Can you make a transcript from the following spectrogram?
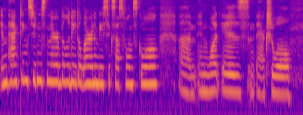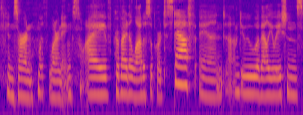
impacting students and their ability to learn and be successful in school, um, and what is an actual concern with learning. So I've provided a lot of support to staff and um, do evaluations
